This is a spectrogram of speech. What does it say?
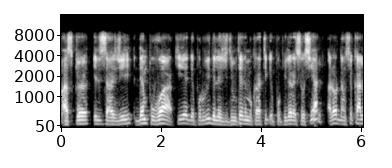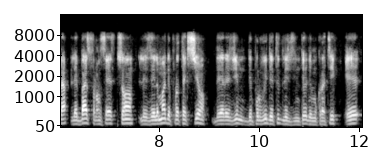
parce qu'il s'agit d'un pouvoir qui est dépourvu de légitimité démocratique et populaire et sociale. Alors, dans ce cas-là, les bases françaises sont les éléments de protection des régimes dépourvus de toute légitimité démocratique et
